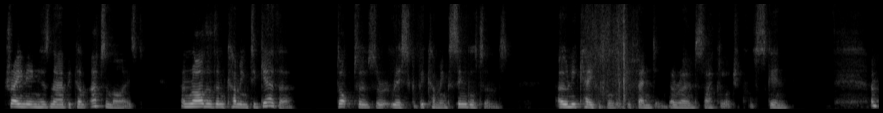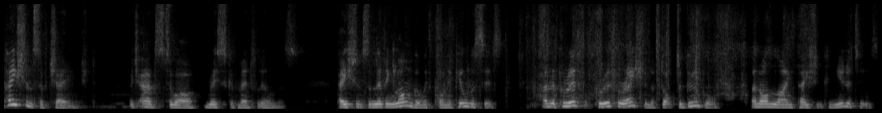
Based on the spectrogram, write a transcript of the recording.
Training has now become atomized, and rather than coming together, doctors are at risk of becoming singletons only capable of defending their own psychological skin. And patients have changed, which adds to our risk of mental illness. Patients are living longer with chronic illnesses, and the proliferation of Dr. Google and online patient communities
